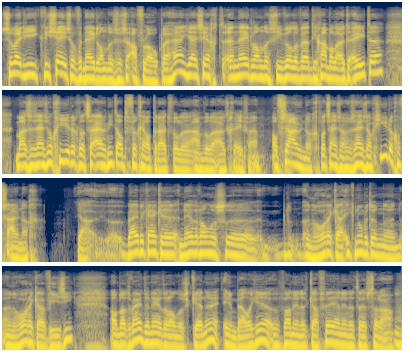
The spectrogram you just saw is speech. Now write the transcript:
Zullen wij die clichés over Nederlanders eens aflopen? Hè? Jij zegt uh, Nederlanders die, willen wel, die gaan wel uit eten. Maar ze zijn zo gierig dat ze eigenlijk niet al te veel geld eruit willen, aan willen uitgeven. Of zuinig. Wat zijn ze? Zijn ze nou gierig of zuinig? Ja, wij bekijken Nederlanders uh, een horeca, ik noem het een, een, een horecavisie. Omdat wij de Nederlanders kennen in België, van in het café en in het restaurant. Mhm.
